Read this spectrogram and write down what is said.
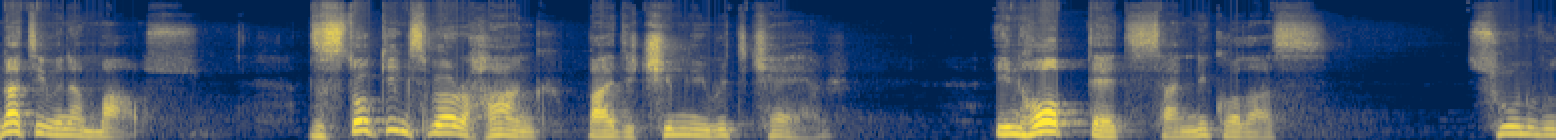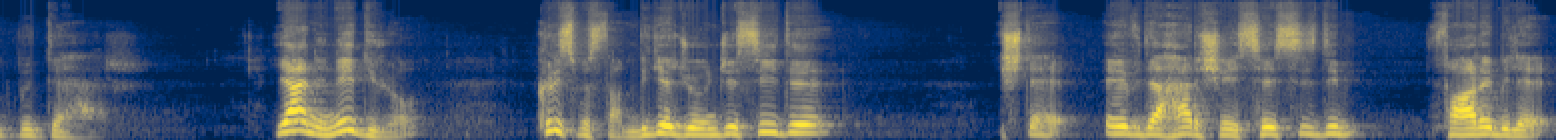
not even a mouse. The stockings were hung by the chimney with care, in hope that St. Nicholas soon would be there. Yani ne diyor? Christmas'tan bir gece öncesiydi. İşte evde her şey sessizdi. Fare bile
